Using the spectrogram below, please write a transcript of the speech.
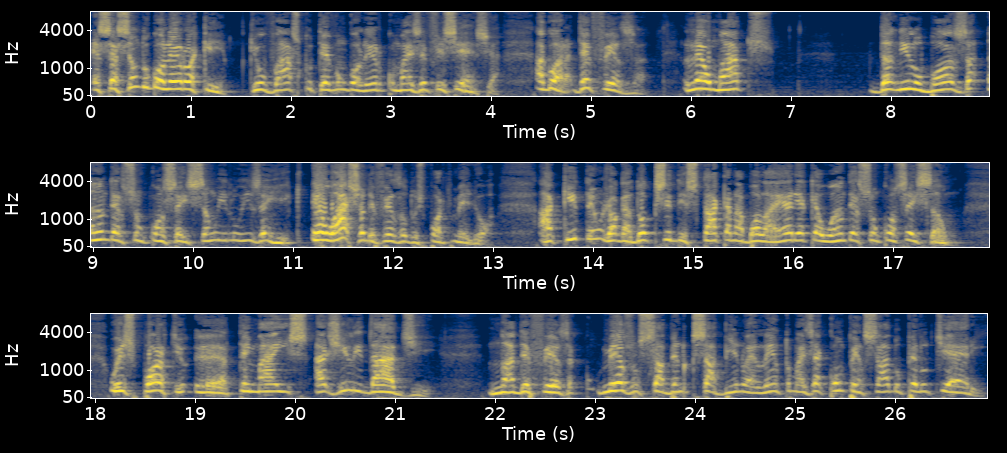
exceção do goleiro aqui, que o Vasco teve um goleiro com mais eficiência. Agora, defesa. Léo Matos, Danilo Bosa, Anderson Conceição e Luiz Henrique. Eu acho a defesa do esporte melhor. Aqui tem um jogador que se destaca na bola aérea, que é o Anderson Conceição. O esporte é, tem mais agilidade na defesa, mesmo sabendo que Sabino é lento, mas é compensado pelo Thierry.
